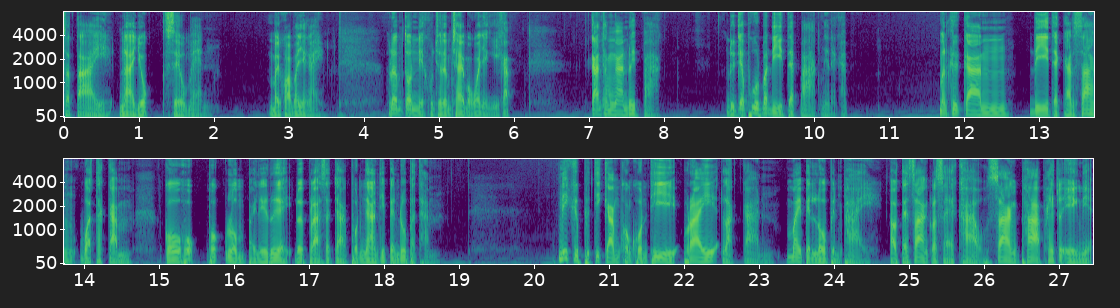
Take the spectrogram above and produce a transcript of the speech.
สไตล์นายกเซลแมนหมายความว่ายังไง เริ่มต้นเนี่ยคุณเฉลิมชัยบอกว่าอย่างนี้ครับ การทำงานด้วยปาก หรือจะพูดว่าดีแต่ปากเนี่ยนะครับ มันคือการดีแต่การสร้างวัฒกรรม โกหกพกลมไปเรื่อยๆ โดยปราศจากผลงานที่เป็นรูปธรรม นี่คือพฤติกรรมของคนที่ไร้หลักการไม่เป็นโลเป็นพาย เอาแต่สร้างกระแสข่าวสร้างภาพให้ตัวเองเนี่ย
